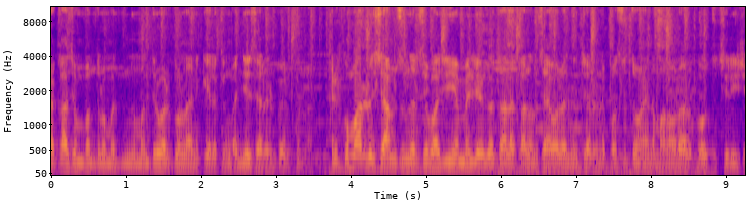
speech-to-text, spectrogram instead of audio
ప్రకాశం పంతులు మం- మంత్రివర్గంలో ఆయన కీలకంగా పనిచేశారని పేర్కొన్నారు. ఆయన కుమారుడు శ్యామ్ సుందర్ శివాజీ ఎమ్మెల్యేగా చాలా కాలం సేవలు అందించారని ప్రస్తుతం ఆయన మనవరాలు గౌతు శిరీష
